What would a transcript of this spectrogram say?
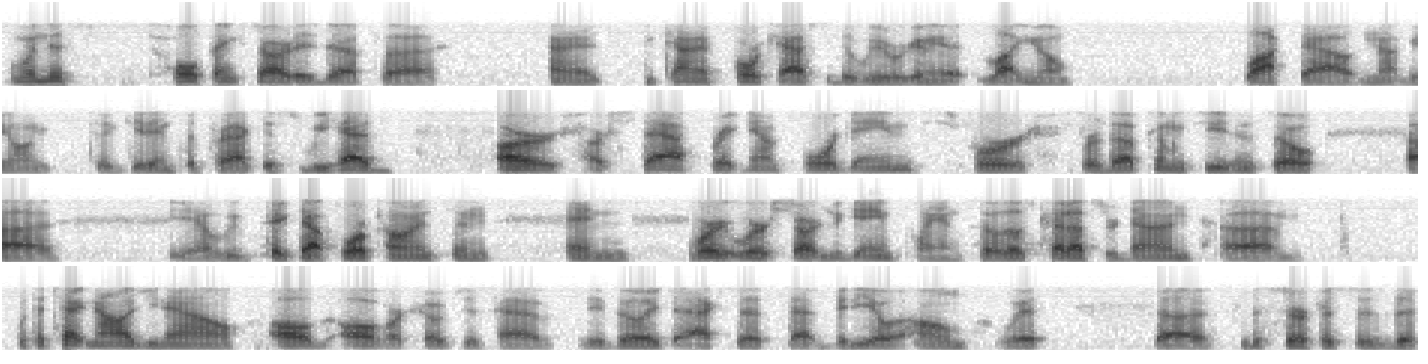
when this whole thing started up, uh, kind of we kind of forecasted that we were going to get you know locked out and not be able to get into practice. We had our our staff break down four games for for the upcoming season. So uh, you know we picked out four opponents and and we're we're starting to game plan. So those cut ups are done. Um, with the technology now, all all of our coaches have the ability to access that video at home with the the surfaces that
